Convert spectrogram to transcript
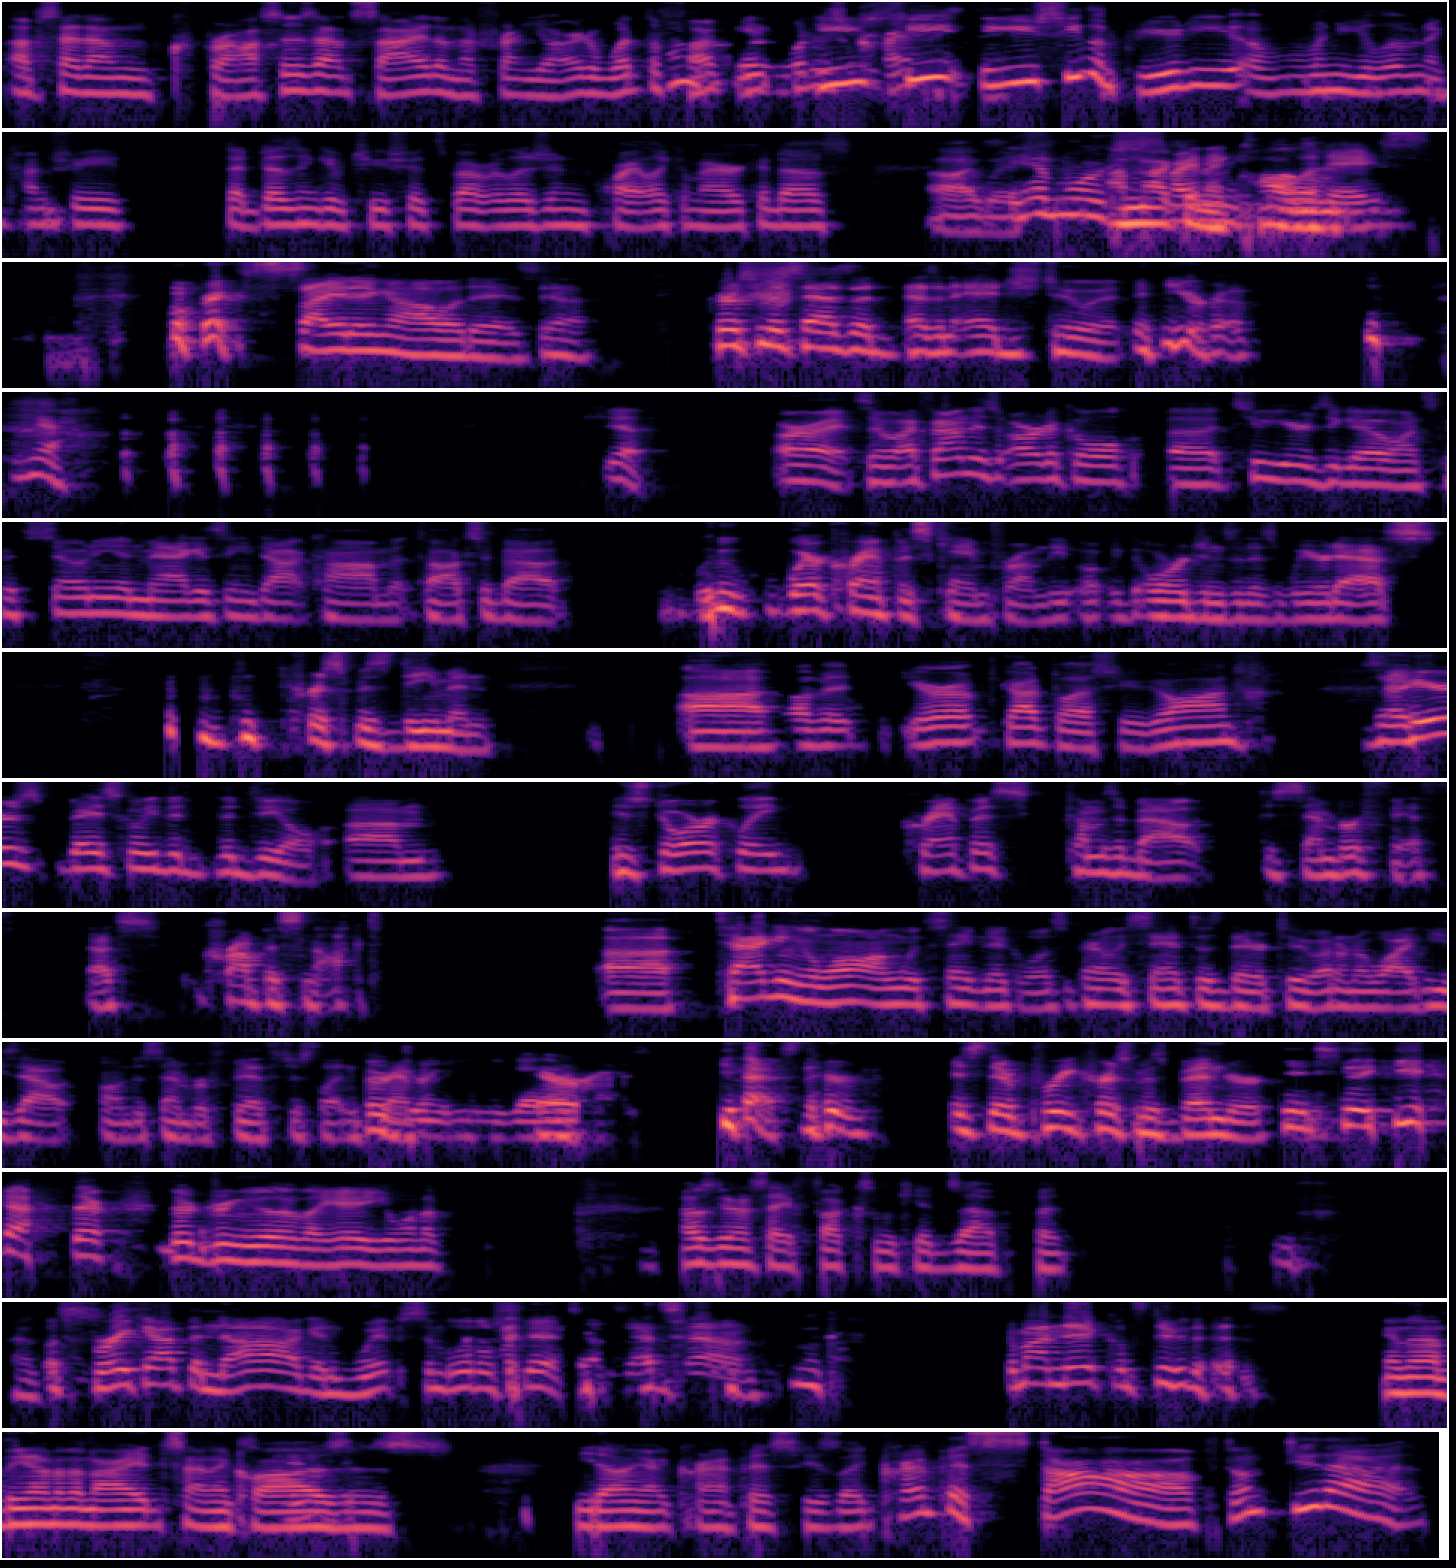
upside down crosses outside on the front yard. What the oh, fuck? What, what do you Krampus? see? Do you see the beauty of when you live in a country that doesn't give two shits about religion quite like America does? Oh, I wish. They have more I'm exciting not holidays. more exciting holidays. Yeah. Christmas has a has an edge to it in Europe. yeah. Shit. All right. So I found this article uh, two years ago on SmithsonianMagazine.com that talks about who where Krampus came from, the, the origins of this weird ass Christmas demon. Uh, Love it. Europe, God bless you. Go on. So here's basically the, the deal. Um, historically, Krampus comes about December 5th. That's Krampusnacht. Uh, tagging along with St. Nicholas. Apparently Santa's there too. I don't know why he's out on December 5th, just letting they're Krampus terrorize. Yes, they're it's their pre-Christmas bender. It's yeah, they're they're drinking. They're like, hey, you want to? I was gonna say fuck some kids up, but let's break out the nog and whip some little shits. How does that sound? Come on, Nick, let's do this. And then at the end of the night, Santa Claus is yelling at Krampus. He's like, Krampus, stop! Don't do that.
